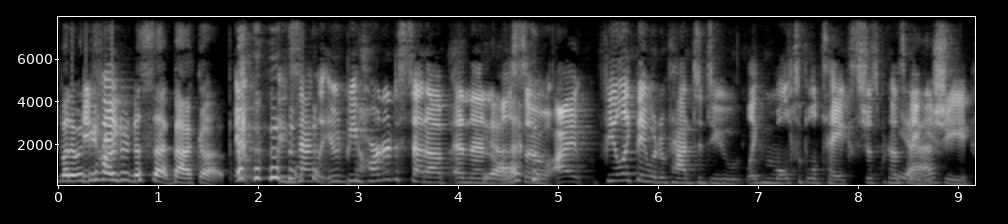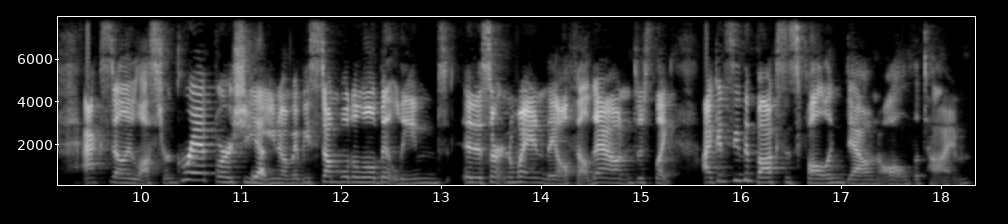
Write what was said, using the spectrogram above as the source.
but it would be they- harder to set back up. exactly it would be harder to set up, and then Yeah. also I feel like they would have had to do like multiple takes just because Yeah. maybe she accidentally lost her grip or she, Yep. you know, maybe stumbled a little bit, leaned in a certain way, and they all fell down. Just like I could see the boxes falling down all the time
